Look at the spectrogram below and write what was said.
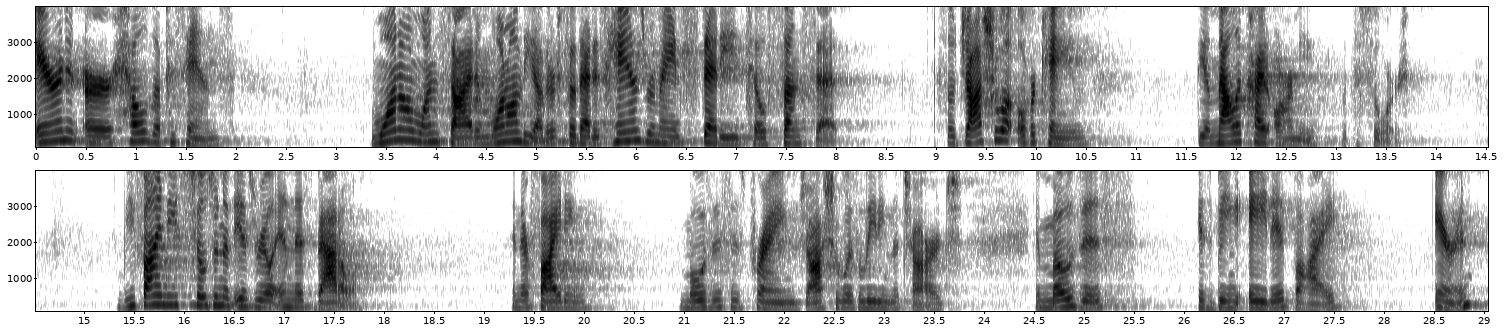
Aaron and Hur held up his hands, one on one side and one on the other, so that his hands remained steady till sunset. So Joshua overcame the Amalekite army with the sword. We find these children of Israel in this battle, and they're fighting. Moses is praying, Joshua is leading the charge. And Moses is being aided by Aaron.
